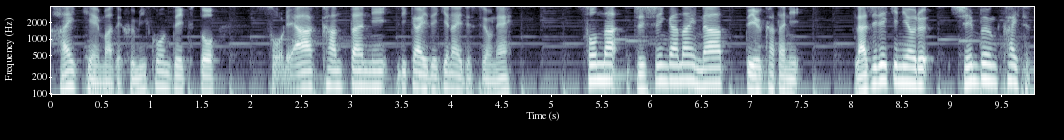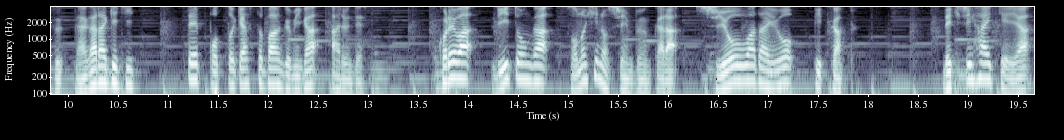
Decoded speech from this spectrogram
背景まで踏み込んでいくと、そりゃあ簡単に理解できないですよね。そんな自信がないなっていう方に、ラジ歴による新聞解説ながら劇ってポッドキャスト番組があるんです。これはリートンがその日の新聞から主要話題をピックアップ。歴史背景や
